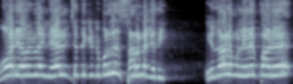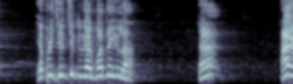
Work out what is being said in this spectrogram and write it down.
மோடி அவர்களை நேரில் சந்திக்கின்ற பொழுது சரணகதி. இதுதான் உங்கள் நிலைப்பாடு. எப்படி சிரிச்சிட்டு இருக்காரு பாத்தீங்களா? ஆ? ஆக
